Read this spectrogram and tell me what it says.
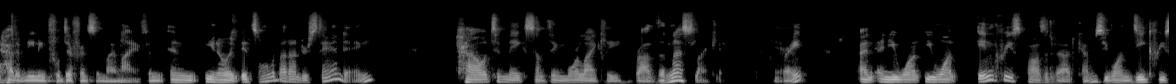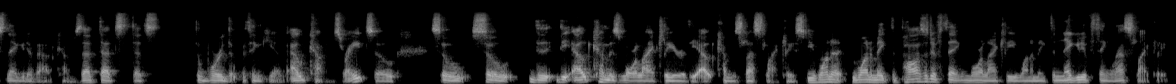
had a meaningful difference in my life? And and you know, it, it's all about understanding how to make something more likely rather than less likely, yeah. right? And and you want you want increased positive outcomes you want decreased negative outcomes. That that's that's the word that we're thinking of outcomes right? So so so the the outcome is more likely or the outcome is less likely. So you want to you want to make the positive thing more likely you want to make the negative thing less likely.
